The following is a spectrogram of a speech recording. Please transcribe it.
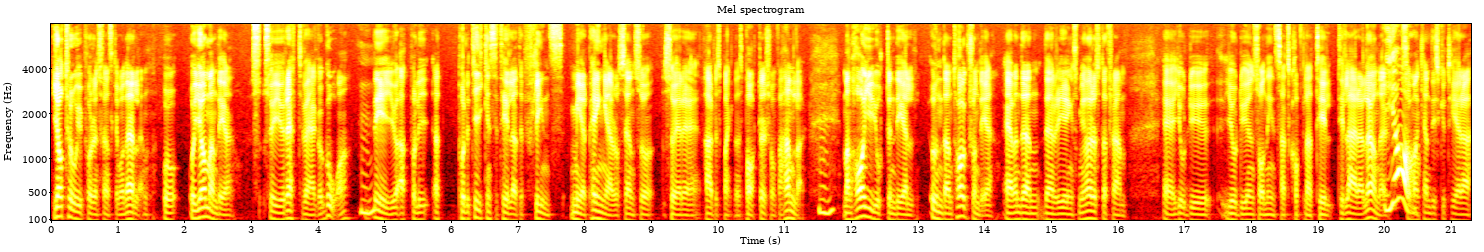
jag tror ju på den svenska modellen och, och gör man det så, är ju rätt väg att gå. Det är ju att, poli, att politiken ser till att det finns mer pengar och sen så, så är det arbetsmarknadens parter som förhandlar. Man har ju gjort en del undantag från det. Även den, den regering som jag röstar fram eh, gjorde, ju, gjorde ju en sån insats kopplad till, till lärarlöner. Ja. Så man kan diskutera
